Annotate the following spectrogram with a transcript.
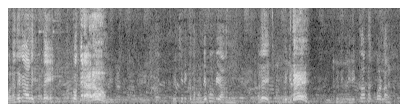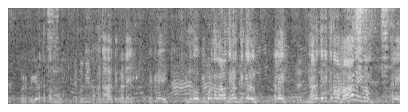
വലത് കാൽ അല്ലേ? കൊക്കരാണോ വെച്ചിരിക്കുന്ന പുണ്യഭൂമിയാകുന്നു. അല്ലേ? എങ്ങനെ എനിക്ക് ഇരിക്കാൻ തക്കവണ്ണം ഒരു പീഠത്തെ തന്നു അപ്രകാരത്തിങ്ങളല്ലേ എങ്ങനെ ഇന്ന് നോക്കിപ്പെടുന്ന കാലം നിഹർത്തിക്കൽ അല്ലേ? ഞാൻ എന്നിരിക്കുന്ന മഹാദൈവം അല്ലേ?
